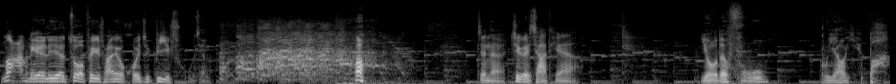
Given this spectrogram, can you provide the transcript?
骂骂咧咧坐飞船又回去避暑去了。真的，这个夏天啊，有的福不要也罢。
